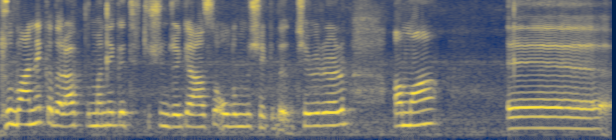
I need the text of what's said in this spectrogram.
Tuğba ne kadar aklıma negatif düşünce gelse olumlu şekilde çeviriyorum. Ama eee,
